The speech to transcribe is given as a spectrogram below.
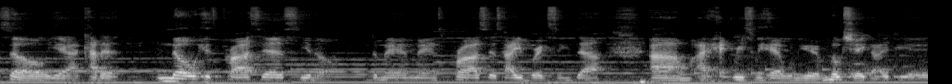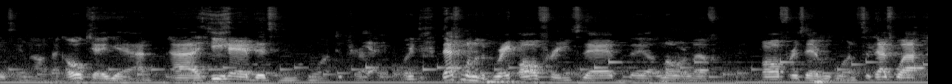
So, yeah, I kind of know his process, you know, the man man's process, how he breaks things down. Um, I had recently had one of your milkshake IPAs, and I was like, okay, yeah, I, I, he had this and wanted to try Yeah. it. But that's one of the great offerings that the lower left offers everyone. So that's why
